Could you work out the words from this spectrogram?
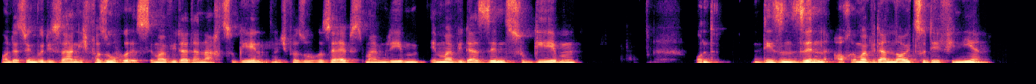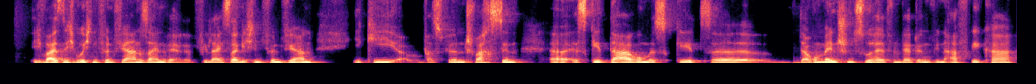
Und deswegen würde ich sagen, ich versuche es immer wieder danach zu gehen und ich versuche selbst meinem Leben immer wieder Sinn zu geben und diesen Sinn auch immer wieder neu zu definieren. Ich weiß nicht, wo ich in fünf Jahren sein werde. Vielleicht sage ich in fünf Jahren, Iki, was für ein Schwachsinn. Äh, es geht darum, es geht äh, darum, Menschen zu helfen. Werde irgendwie in Afrika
